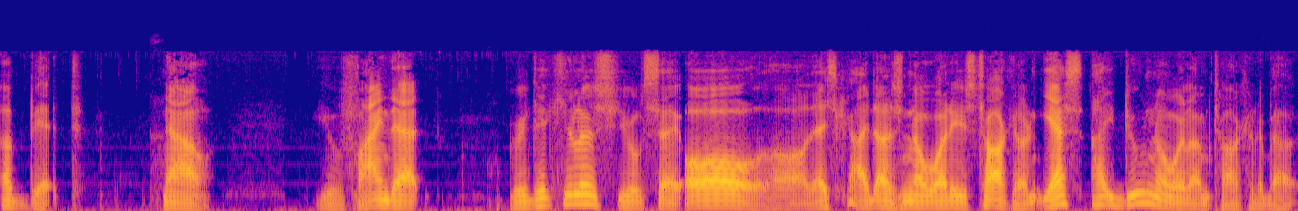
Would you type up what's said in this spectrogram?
a bit. Now, you find that ridiculous, you'll say, oh, oh, this guy doesn't know what he's talking about. Yes, I do know what I'm talking about.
